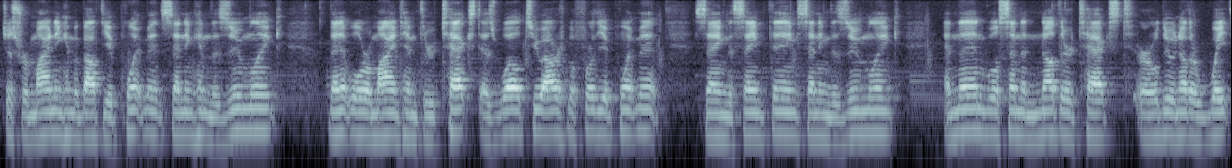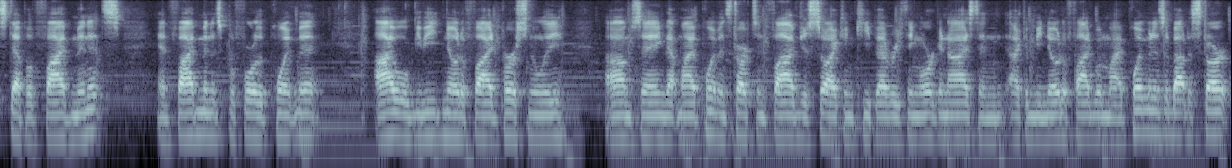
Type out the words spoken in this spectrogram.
just reminding him about the appointment, sending him the Zoom link. Then it will remind him through text as well, two hours before the appointment, saying the same thing, sending the Zoom link. And then we'll send another text or we'll do another wait step of five minutes. And five minutes before the appointment I will be notified personally um, saying that my appointment starts in five just so I can keep everything organized and I can be notified when my appointment is about to start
